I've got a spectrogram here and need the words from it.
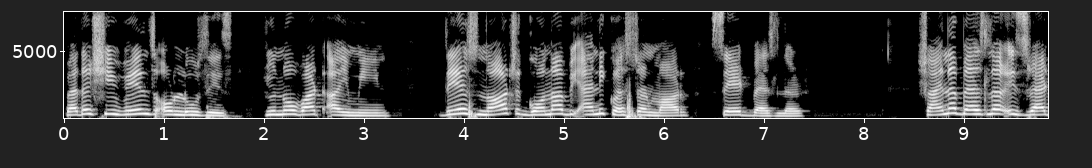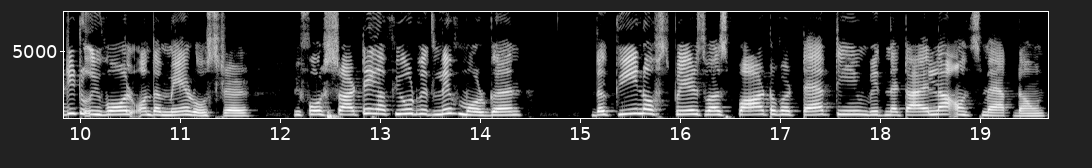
whether she wins or loses. You know what I mean. There's not gonna be any question mark, said Baszler. Shayna Baszler is ready to evolve on the main roster. Before starting a feud with Liv Morgan, the Queen of Spades was part of a tag team with Natalya on SmackDown.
